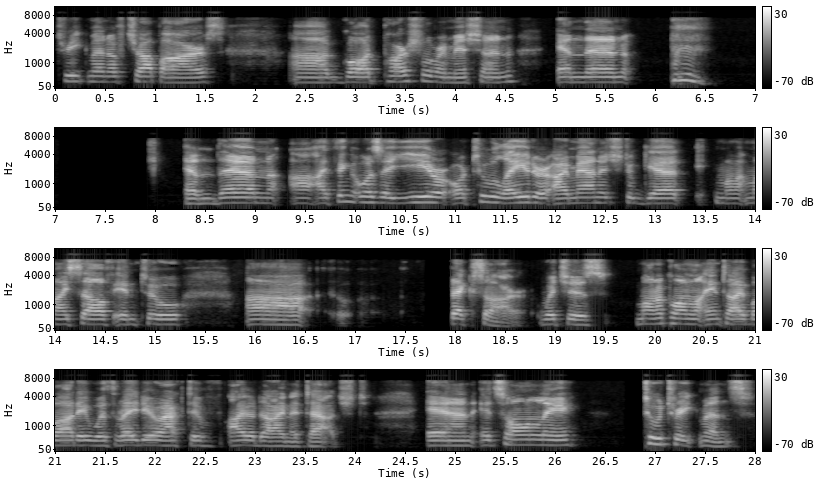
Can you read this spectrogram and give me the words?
treatment of CHOP Rs, uh, got partial remission, and then And then uh, I think it was a year or two later, I managed to get m- myself into uh, Bexxar, which is monoclonal antibody with radioactive iodine attached. And it's only two treatments.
